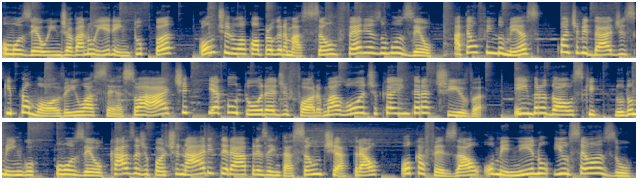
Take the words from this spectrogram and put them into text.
o Museu Índia Vanuíra, em Tupã, continua com a programação Férias no Museu, até o fim do mês, com atividades que promovem o acesso à arte e à cultura de forma lúdica e interativa. Em Brodowski, no domingo, o Museu Casa de Portinari terá a apresentação teatral O Cafezal, o Menino e o Céu Azul.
